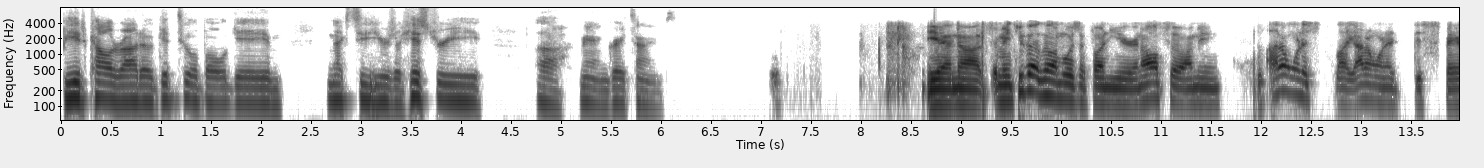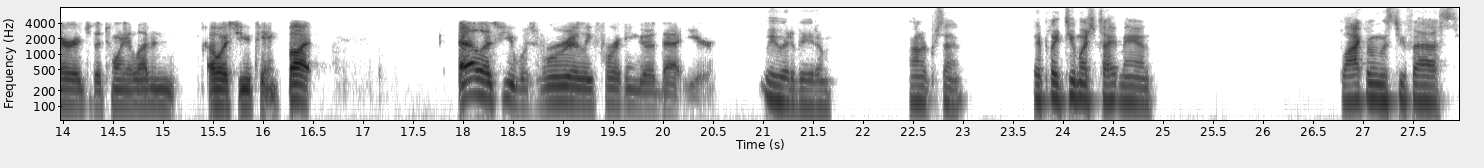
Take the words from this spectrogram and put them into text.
beat Colorado, get to a bowl game. Next two years are history. Oh man, great times. Yeah, no. I mean, 2011 was a fun year, and also, I mean, I don't want to like I don't want to disparage the 2011 OSU team, but LSU was really freaking good that year. We would have beat them, hundred percent. They played too much tight man. Blackmon was too fast.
